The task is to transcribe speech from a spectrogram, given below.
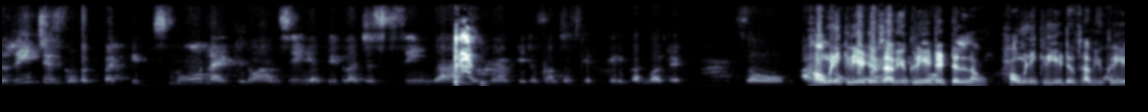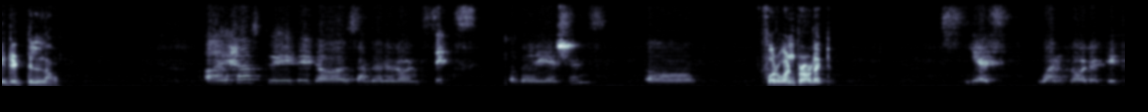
the reach is good, but it's more like you know I'm seeing like people are just seeing that and it is not just get, getting converted. So I How many creatives have you created till now? How many creatives have you created till now? I have created uh, somewhere around six uh, variations. Uh, For one product? yes, one product. It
